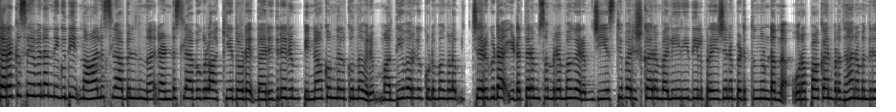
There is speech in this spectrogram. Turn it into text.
ചരക്ക് സേവന നികുതി നാല് സ്ലാബിൽ നിന്ന് രണ്ട് സ്ലാബുകളാക്കിയതോടെ ദരിദ്രരും പിന്നാക്കം നിൽക്കുന്നവരും മധ്യവർഗ കുടുംബങ്ങളും ചെറുകിട ഇടത്തരം സംരംഭകരും ജി എസ് ടി പരിഷ്കാരം വലിയ രീതിയിൽ പ്രയോജനപ്പെടുത്തുന്നുണ്ടെന്ന് ഉറപ്പാക്കാൻ പ്രധാനമന്ത്രി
